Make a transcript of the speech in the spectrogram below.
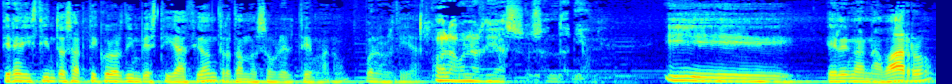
tiene distintos artículos de investigación tratando sobre el tema. Buenos días. Hola, buenos días, Antonio. Y Elena Navarro,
